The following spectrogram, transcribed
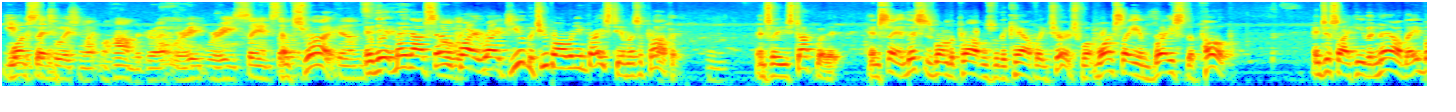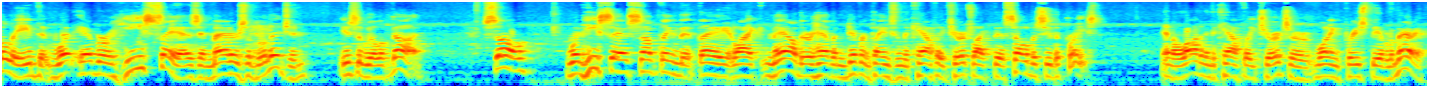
You a Once they- situation like Muhammad, right, where he where he's saying something. That's right. that And it may not sound holy. quite right to you, but you've already embraced him as a prophet. Hmm. And so you stuck with it. And saying this is one of the problems with the Catholic Church. Once they embrace the Pope, and just like even now, they believe that whatever he says in matters of religion is the will of God. So when he says something that they like now, they're having different things in the Catholic Church, like the celibacy of the priest. And a lot in the Catholic Church are wanting priests to be able to marry.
